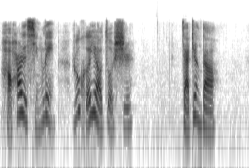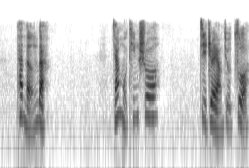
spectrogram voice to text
好好的行令，如何也要作诗？”贾政道：“他能的。”贾母听说，既这样就做，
